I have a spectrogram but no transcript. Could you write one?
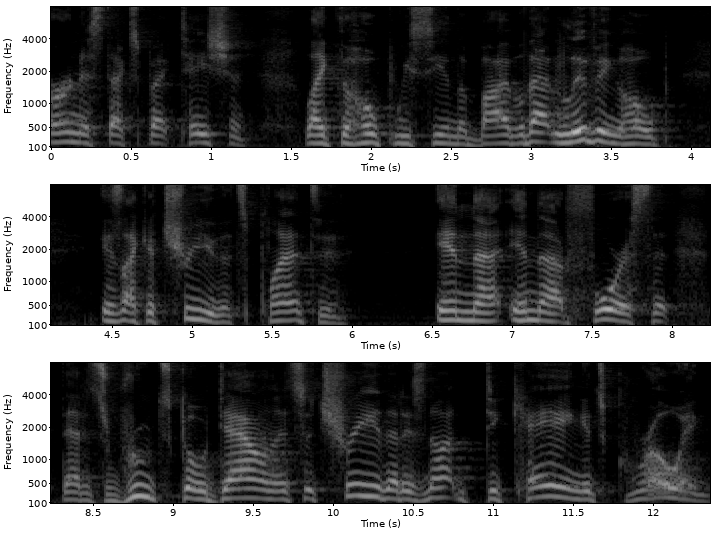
earnest expectation like the hope we see in the Bible. That living hope is like a tree that's planted in that, in that forest, that, that its roots go down. It's a tree that is not decaying, it's growing.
